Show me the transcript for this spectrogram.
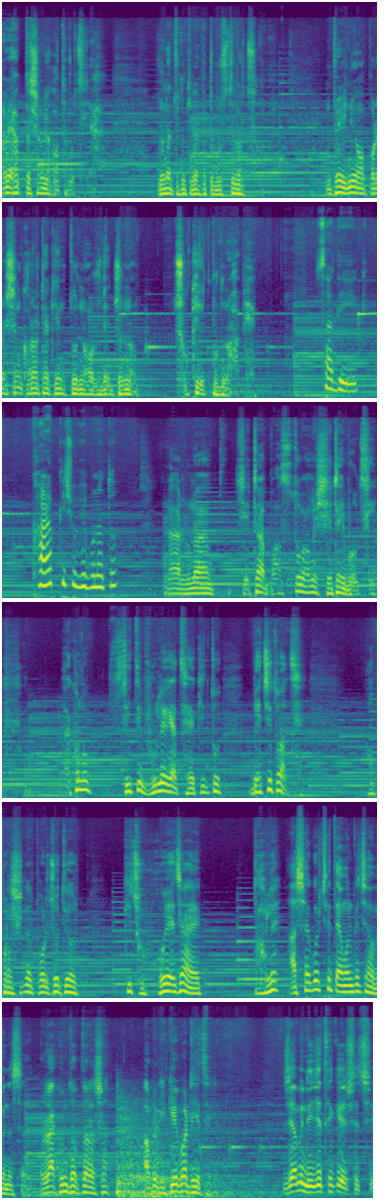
আমি আপনার সঙ্গে কথা বলছি না। রোনা তুমি কি ব্যাপারটা বুঝতে পারছ? ব্রেইনে অপারেশন করাটা কিন্তু নরিনের জন্য ঝুঁকিপূর্ণ হবে। সাদিক খারাপ কিছু ভেবো না তো? না রুনা যেটা বাস্তব আমি সেটাই বলছি। এখনও স্মৃতি ভুলে গেছে কিন্তু বেঁচে তো আছে। অপারেশনের পর যদি ওর কিছু হয়ে যায় তাহলে? আশা করছি তেমন কিছু হবে না স্যার। রাখুন তো আপনার আশা। আপনাকে কে পাঠিয়েছে? যে আমি নিজে থেকে এসেছি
